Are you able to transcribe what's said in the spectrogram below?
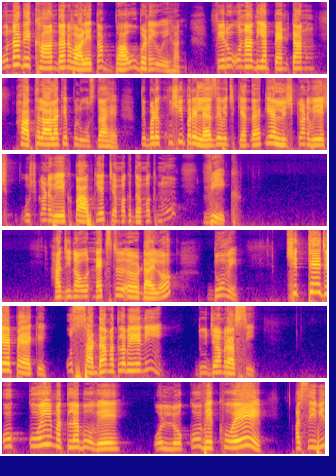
ਉਹਨਾਂ ਦੇ ਖਾਨਦਾਨ ਵਾਲੇ ਤਾਂ ਬਾਉ ਬਣੇ ਹੋਏ ਹਨ। ਫਿਰ ਉਹ ਉਹਨਾਂ ਦੀਆਂ ਪੈਂਟਾਂ ਨੂੰ ਹੱਥ ਲਾ ਲਾ ਕੇ ਪਲੋਸਦਾ ਹੈ ਤੇ ਬੜੇ ਖੁਸ਼ੀ ਭਰੇ ਲਹਿਜ਼ੇ ਵਿੱਚ ਕਹਿੰਦਾ ਹੈ ਕਿ ਇਹ ਲਿਸ਼ਕਣ ਵੇਸ਼, ਪੁਸ਼ਕਣ ਵੇਖ ਭਾਵ ਕਿ ਇਹ ਚਮਕ ਦਮਕ ਨੂੰ ਵੇਖ ਹਾਂਜੀ ਨਾਓ ਨੈਕਸਟ ਡਾਇਲੌਗ ਦੋਵੇਂ। ਛਿੱਥੇ ਜੇ ਪੈ ਕੇ ਉਹ ਸਾਡਾ ਮਤਲਬ ਇਹ ਨਹੀਂ, ਦੂਜਾ ਮਰਾਸੀ। ਉਹ ਕੋਈ ਮਤਲਬ ਹੋਵੇ, ਉਹ ਲੋਕੋ ਵੇਖੋ ਏ, ਅਸੀਂ ਵੀ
